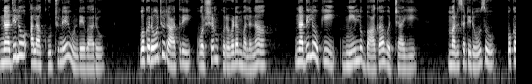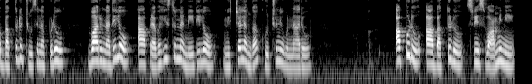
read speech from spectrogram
నదిలో అలా కూర్చునే ఉండేవారు. ఒకరోజు రాత్రి వర్షం కురవడం వలన నదిలోకి నీళ్ళు బాగా వచ్చాయి. మరుసటి రోజు ఒక భక్తుడు చూసినప్పుడు వారు నదిలో ఆ ప్రవహిస్తున్న నీటిలో నిశ్చలంగా కూర్చుని ఉన్నారు. అప్పుడు ఆ భక్తుడు శ్రీ స్వామిని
